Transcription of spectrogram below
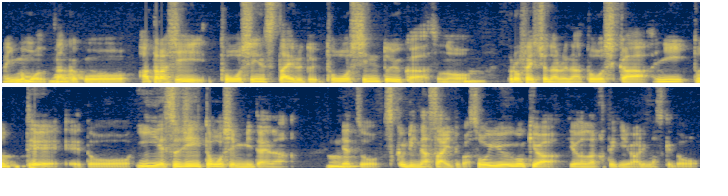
うん、今もなんかこう、新しい投信スタイルという、投信というか、その、うんプロフェッショナルな投資家にとって、えっ、と、ESG 投信みたいなうん。やつを作りなさいとか、そういう動きは世の中的にはありますけど、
